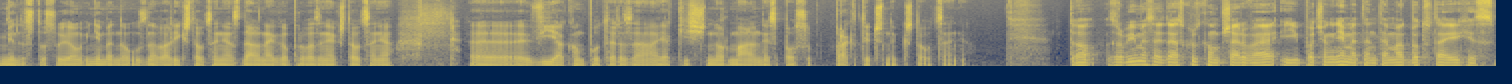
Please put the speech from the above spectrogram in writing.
nie dostosują i nie będą uznawali kształcenia zdalnego, prowadzenia kształcenia e, via komputer za jakiś normalny sposób praktyczny kształcenia. To zrobimy sobie teraz krótką przerwę i pociągniemy ten temat, bo tutaj jest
